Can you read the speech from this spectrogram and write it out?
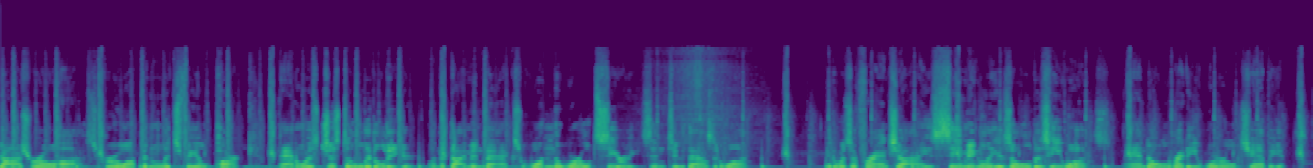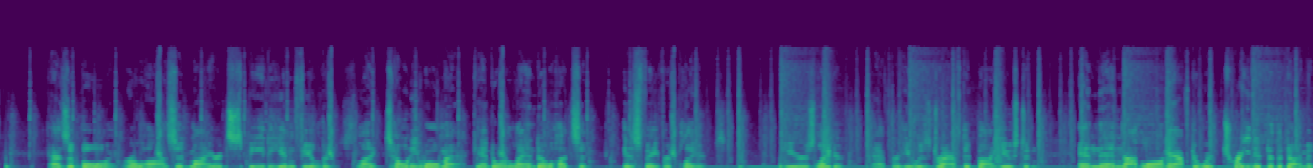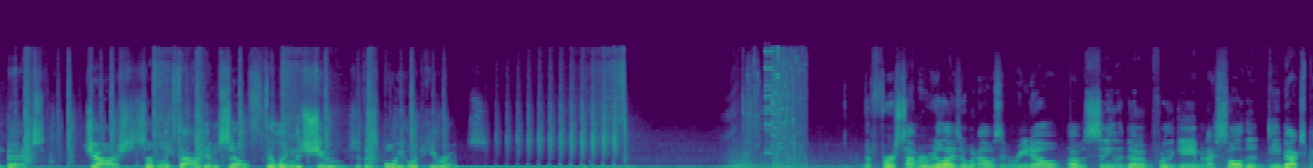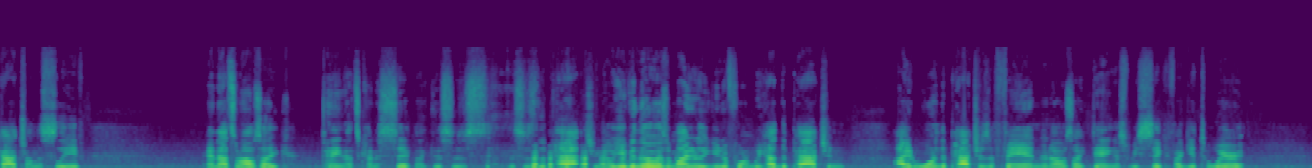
Josh Rojas grew up in Litchfield Park and was just a little leaguer when the Diamondbacks won the World Series in 2001. It was a franchise seemingly as old as he was and already world champions. As a boy, Rojas admired speedy infielders like Tony Womack and Orlando Hudson, his favorite players. Years later, after he was drafted by Houston, and then not long afterward traded to the Diamondbacks, Josh suddenly found himself filling the shoes of his boyhood heroes. The first time I realized it when I was in Reno, I was sitting in the dugout before the game and I saw the D-backs patch on the sleeve. And that's when I was like, dang, that's kind of sick. Like this is this is the patch. You know, even though it was a minor league uniform, we had the patch and I had worn the patch as a fan and I was like, dang, this would be sick if I get to wear it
